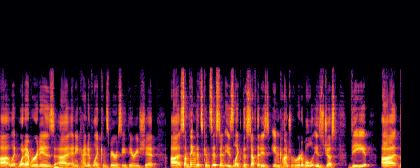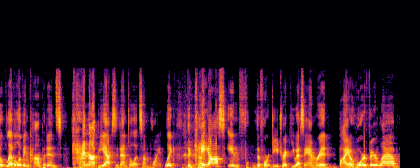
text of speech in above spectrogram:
uh, like whatever it is, uh, any kind of like conspiracy theory shit, uh, something that's consistent is like the stuff that is incontrovertible is just the uh, the level of incompetence cannot be accidental at some point. Like the chaos in F- the Fort Detrick USAMRIID biowarfare lab,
